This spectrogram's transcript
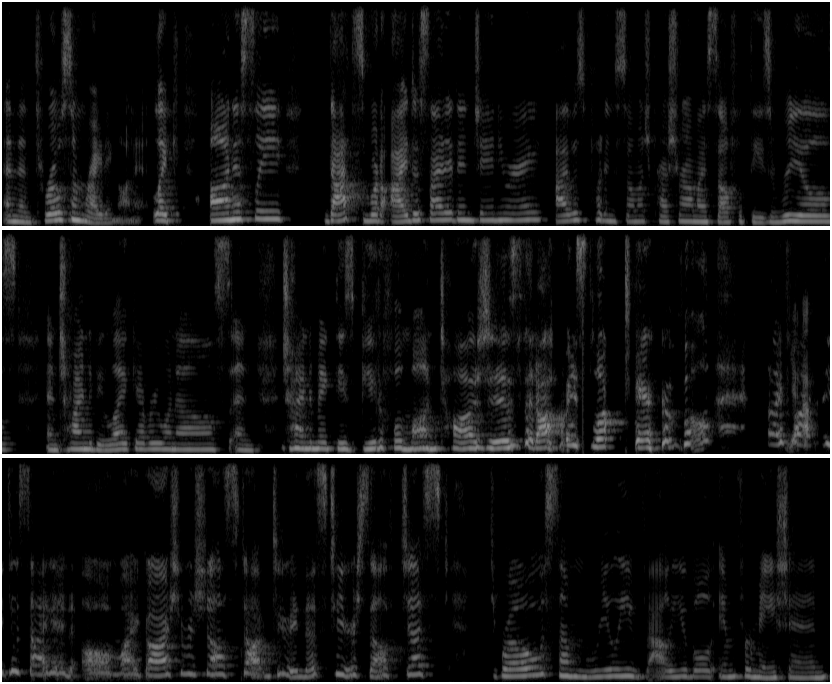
and then throw some writing on it. Like, honestly, that's what I decided in January. I was putting so much pressure on myself with these reels and trying to be like everyone else and trying to make these beautiful montages that always look terrible. I finally yeah. decided, oh my gosh, Michelle, stop doing this to yourself. Just throw some really valuable information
